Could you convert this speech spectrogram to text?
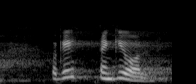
Okay, thank you all.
